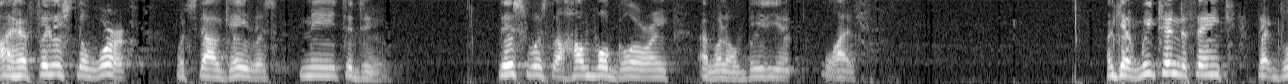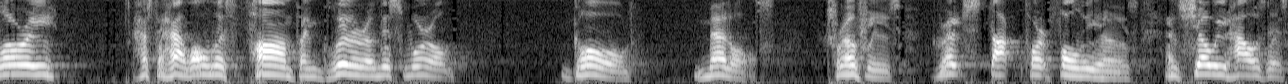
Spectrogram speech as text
I have finished the work which thou gavest me to do. This was the humble glory of an obedient life. Again, we tend to think that glory has to have all this pomp and glitter of this world gold, medals, trophies, great stock portfolios, and showy houses.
